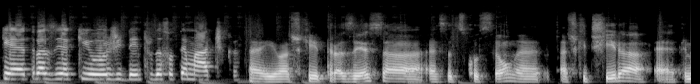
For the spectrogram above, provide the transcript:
quer trazer aqui hoje dentro dessa temática. É, eu acho que trazer essa, essa discussão, né, acho que tira, é, Primeiro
